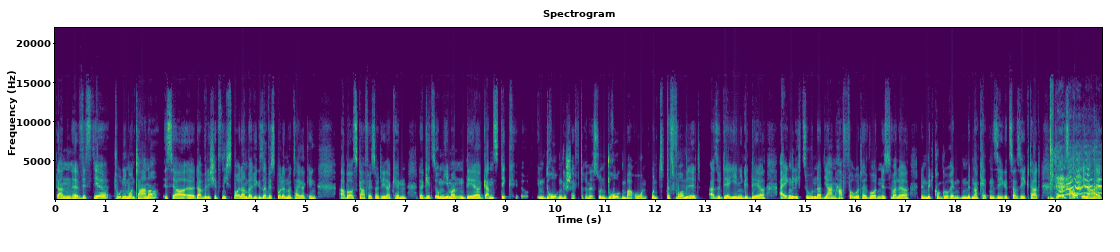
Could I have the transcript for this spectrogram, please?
dann Hm. äh, wisst ihr, Tony Montana ist ja, äh, da will ich jetzt nicht spoilern, weil wie gesagt, wir spoilern nur Tiger King, aber Scarface sollte jeder kennen. Da geht's um jemanden, der ganz dick äh, im Drogengeschäft drin ist, so ein Drogenbaron. Und das Mhm. Vorbild, also derjenige, der eigentlich zu 100 Jahren Haft verurteilt worden ist, weil er einen Mitkonkurrenten mit einer Kettensäge zersägt hat, der ist auch innerhalb,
